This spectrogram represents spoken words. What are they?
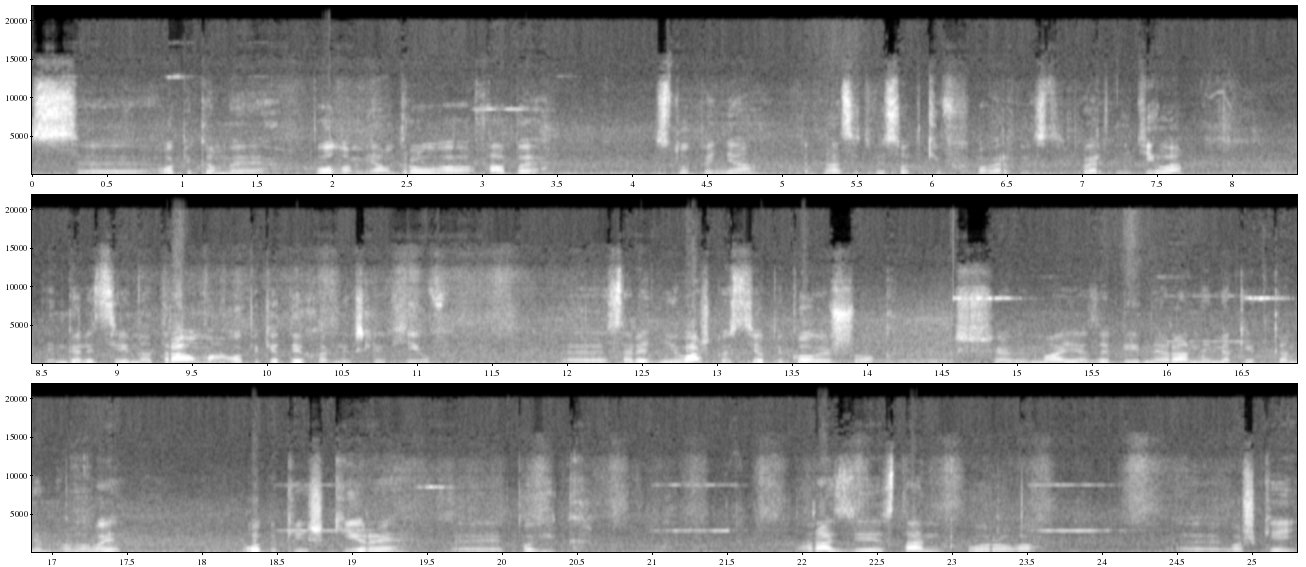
з е, опіками полум'я другого АБ ступеня, 15% поверхності поверхні тіла, інгаляційна травма, опіки дихальних шляхів, е, середньої важкості, опіковий шок. Ще він має забійні рани м'яких тканин голови, опіки шкіри, е, повік. Наразі стан хворого е, важкий,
